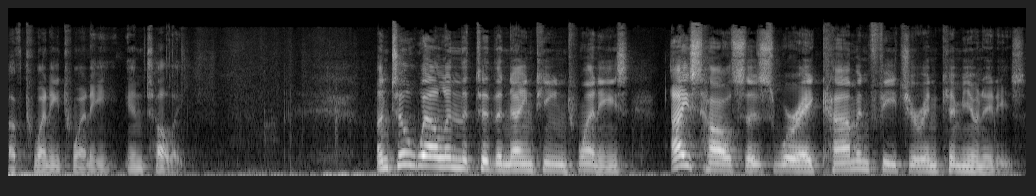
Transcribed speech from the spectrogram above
of 2020 in Tully. Until well into the 1920s, ice houses were a common feature in communities.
